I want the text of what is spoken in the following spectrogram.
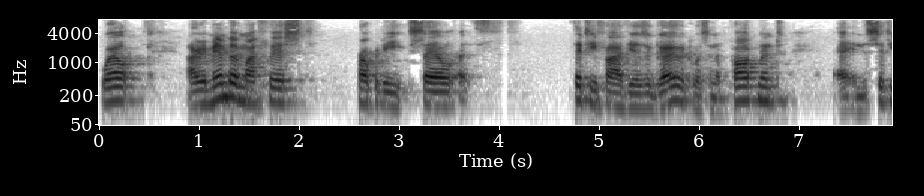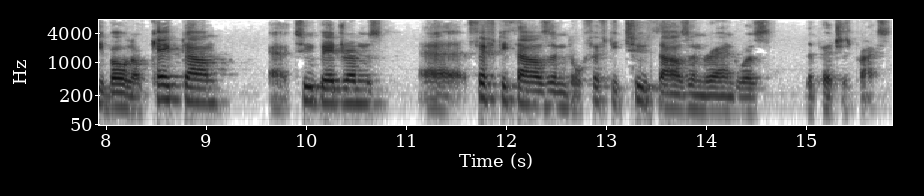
Well, I remember my first property sale at 35 years ago. It was an apartment uh, in the city bowl of Cape Town, uh, two bedrooms, uh, 50,000 or 52,000 Rand was the purchase price.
